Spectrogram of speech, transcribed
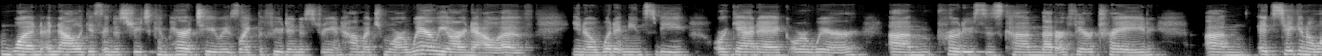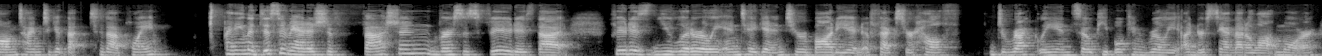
one analogous industry to compare it to is like the food industry and how much more aware we are now of you know what it means to be organic or where um, produces come that are fair trade um, it's taken a long time to get that to that point. I think the disadvantage to fashion versus food is that food is you literally intake it into your body and affects your health directly and so people can really understand that a lot more.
